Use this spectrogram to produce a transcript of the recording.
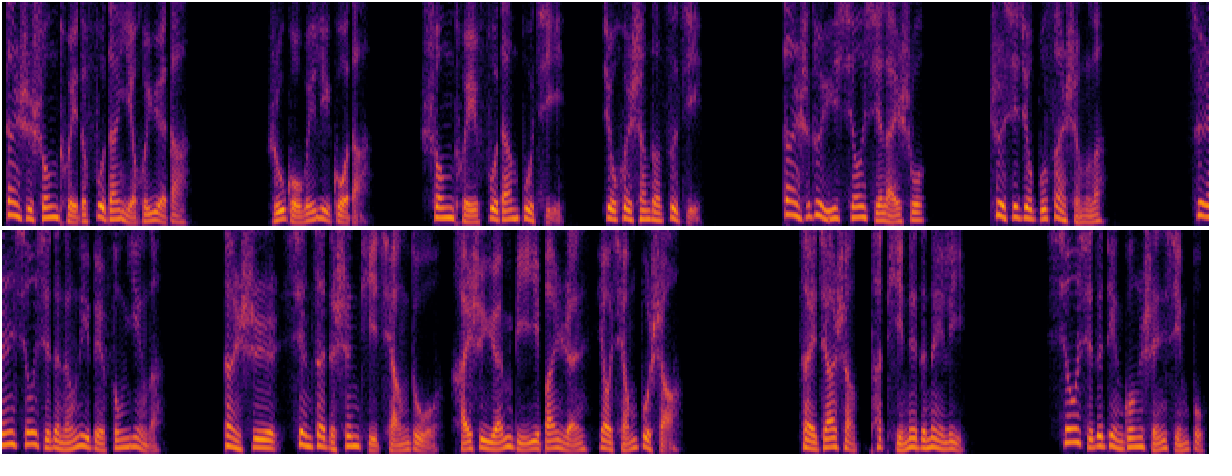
但是双腿的负担也会越大。如果威力过大，双腿负担不起。就会伤到自己，但是对于萧邪来说，这些就不算什么了。虽然萧邪的能力被封印了，但是现在的身体强度还是远比一般人要强不少。再加上他体内的内力，萧邪的电光神行步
